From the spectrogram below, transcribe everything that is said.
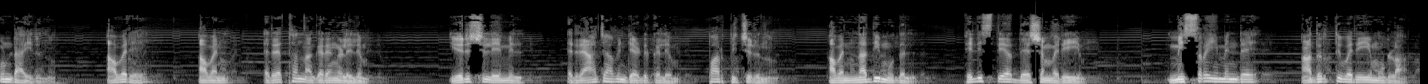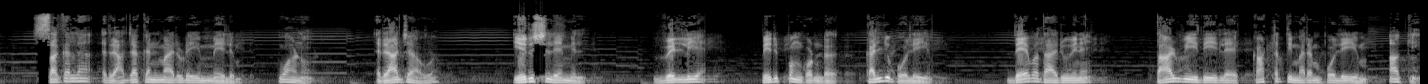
ഉണ്ടായിരുന്നു. അവരെ അവൻ രഥനഗരങ്ങളിലും യെരുഷലേമിൽ രാജാവിന്റെ അടുക്കലും പാർപ്പിച്ചിരുന്നു. അവൻ നദി മുതൽ ഫിലിസ്തീയ ദേശം വരെയും മിശ്രൈമിന്റെ അതിർത്തി വരെയുമുള്ള സകല രാജാക്കന്മാരുടെയും മേലും വാണു. രാജാവ് യെരുഷലേമിൽ വെള്ളിയെ പെരുപ്പം കൊണ്ട് കല്ലുപോലെയും ദേവദാരുവിനെ താഴ്വീതിയിലെ കാട്ടത്തിമരം പോലെയും ആക്കി.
